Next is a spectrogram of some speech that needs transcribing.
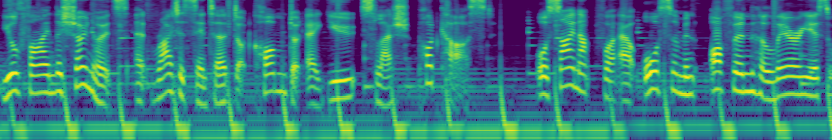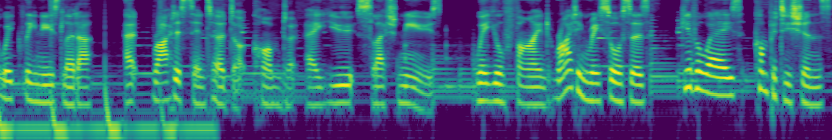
You'll find the show notes at writerscentre.com.au slash podcast. or sign up for our awesome and often hilarious weekly newsletter at writercentre.com.au slash news, where you'll find writing resources, giveaways, competitions,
